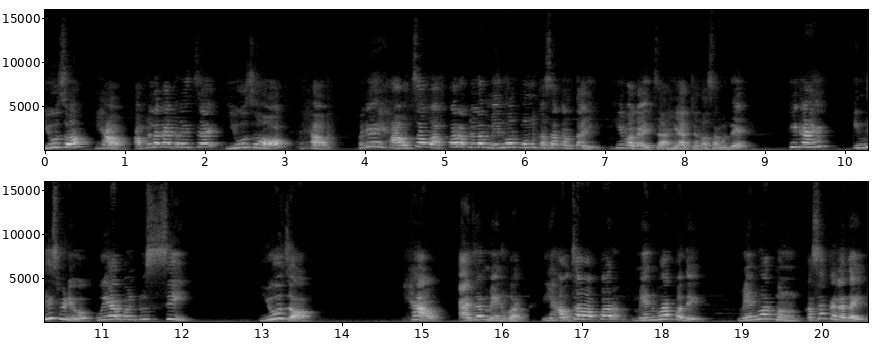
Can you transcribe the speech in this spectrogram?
use of have आपल्याला काय करायचं आहे यूज ऑफ हॅव म्हणजे हॅवचा वापर आपल्याला मेन म्हणून कसा करता येईल हे बघायचं आहे आजच्या तासामध्ये ठीक आहे in this video we are going to see use of have as a main verb ह्यावचा वापर मेन म्हणून कसा केला जाईल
